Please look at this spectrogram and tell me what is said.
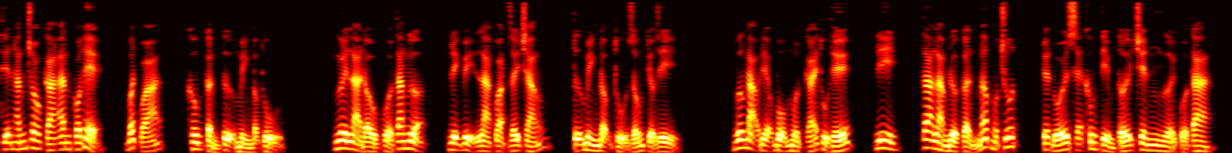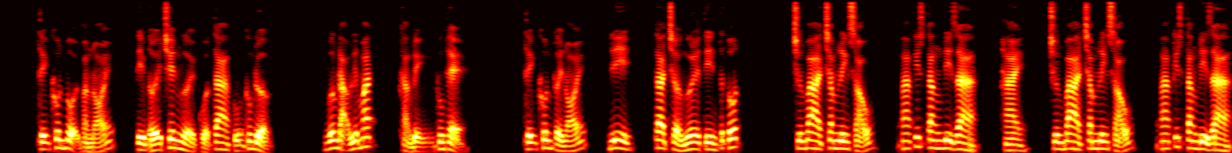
tiến hắn cho cá ăn có thể, bất quá, không cần tự mình động thủ. Ngươi là đầu của ta ngựa, định vị là quạt giấy trắng tự mình động thủ giống kiểu gì. Vương đạo điệu bộ một cái thủ thế, đi, ta làm được cẩn nấp một chút, tuyệt đối sẽ không tìm tới trên người của ta. Thịnh khôn vội và nói, tìm tới trên người của ta cũng không được. Vương đạo liếc mắt, khẳng định không thể. Thịnh khôn cười nói, đi, ta chờ ngươi tin tức tốt. Chương ba trăm linh sáu, pakistan đi ra, hai, chương ba trăm linh sáu, pakistan đi ra,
